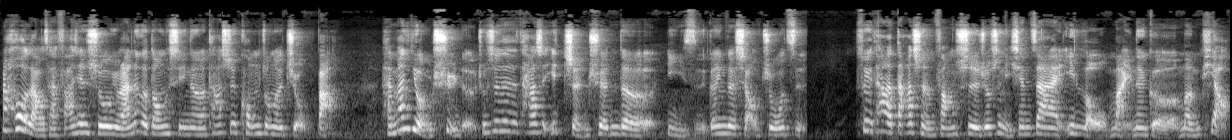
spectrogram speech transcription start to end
那后来我才发现说，原来那个东西呢，它是空中的酒吧。还蛮有趣的，就是它是一整圈的椅子跟一个小桌子，所以它的搭乘方式就是你先在一楼买那个门票，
